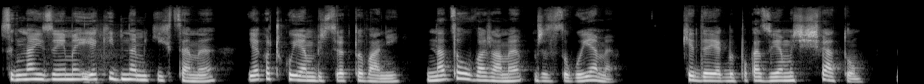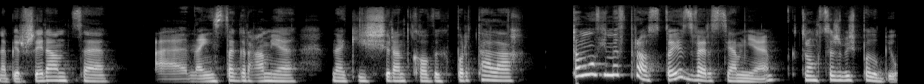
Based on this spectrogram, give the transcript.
sygnalizujemy, jakiej dynamiki chcemy, jak oczekujemy być traktowani, na co uważamy, że zasługujemy. Kiedy jakby pokazujemy się światu, na pierwszej randce, E, na Instagramie, na jakichś randkowych portalach, to mówimy wprost, to jest wersja mnie, którą chcę, żebyś polubił.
